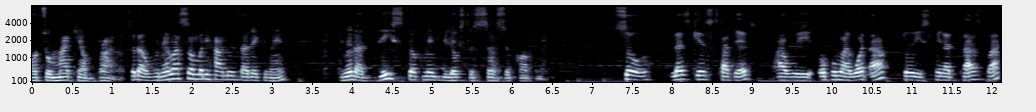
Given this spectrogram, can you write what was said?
or to mark your brand. So that whenever somebody handles that document you know that this document belongs to such a company. So let's get started. I will open my word app though it's been a taskbar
